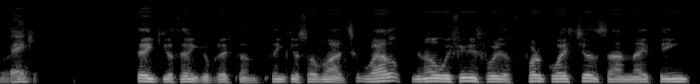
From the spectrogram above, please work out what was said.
Right. Thank you. Thank you. Thank you, Preston. Thank you so much. Well, you know, we finished with four questions and I think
